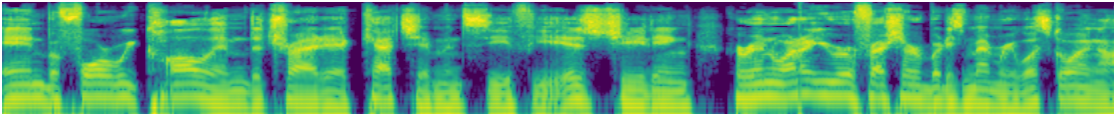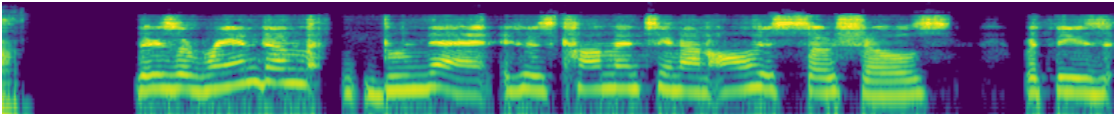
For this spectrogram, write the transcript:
And before we call him to try to catch him and see if he is cheating, Corinne, why don't you refresh everybody's memory? What's going on? There's a random brunette who's commenting on all his socials with these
